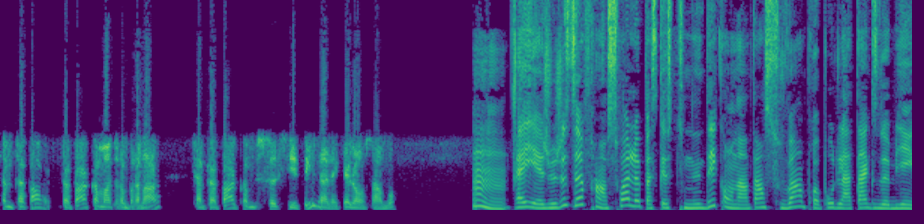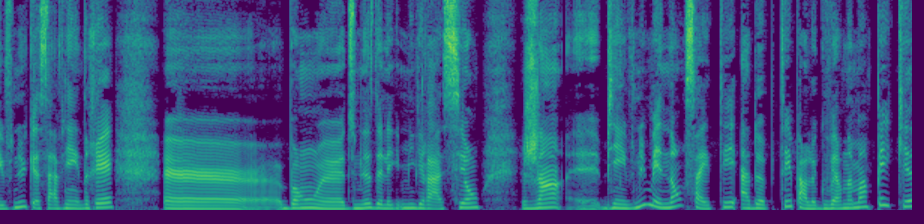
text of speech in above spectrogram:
ça me fait peur. Ça me fait peur comme entrepreneur. Ça me fait peur comme société dans laquelle on s'en va. Hmm. Hey, je veux juste dire, François, là, parce que c'est une idée qu'on entend souvent à propos de la taxe de bienvenue, que ça viendrait, euh, bon, euh, du ministre de l'Immigration, Jean euh, Bienvenu, mais non, ça a été adopté par le gouvernement Pékis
